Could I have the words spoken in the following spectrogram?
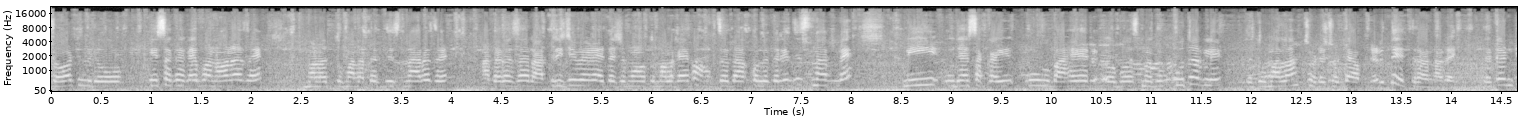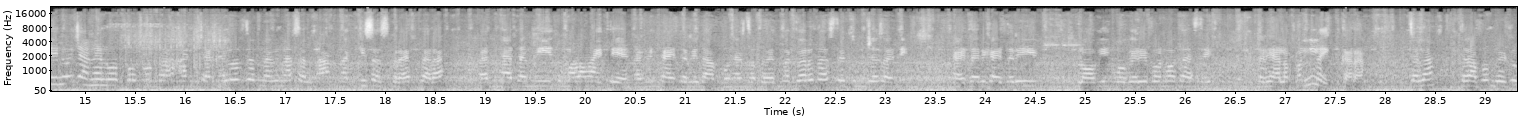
शॉर्ट व्हिडिओ हे सगळं काही बनवणारच आहे. मला तुम्हाला तर दिसणारच आहे. आता कसं रात्रीची वेळ आहे त्याच्यामुळे तुम्हाला काही बाहेरचं दाखवलं तरी दिसणार नाही. मी उद्या सकाळी खूप बाहेर बसमधून उतरले तर तुम्हाला छोटे छोटे अपडेट देत राहणार आहे. तर कंटिन्यू चॅनलवर बघून राहा आणि चॅनलवर जर नवीन असाल ना नक्की सबस्क्राईब करा. कारण आता मी तुम्हाला माहिती आहे नवीन काहीतरी दाखवण्याचा प्रयत्न करत असते तुमच्यासाठी. काहीतरी काहीतरी ब्लॉगिंग वगैरे बनवत असते तर ह्याला पण लाईक करा. चला तर आपण भेटू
